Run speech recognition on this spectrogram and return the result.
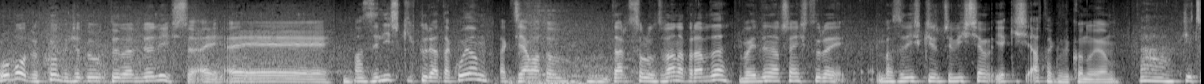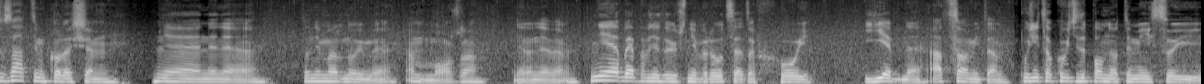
O Boże, skąd wy się tu tyle wzięliście? Ej, ej, ej, ej. Bazyliszki, które atakują? Tak działa to w Dark Souls 2, naprawdę? Chyba jedyna część, której bazyliszki rzeczywiście jakiś atak wykonują. Tak, i co za tym kolesiem? Nie, nie, nie. To nie marnujmy. A może? Nie no, nie wiem. Nie, bo ja pewnie tu już nie wrócę, to chuj. Jebnę, a co mi tam? Później całkowicie zapomnę o tym miejscu i,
